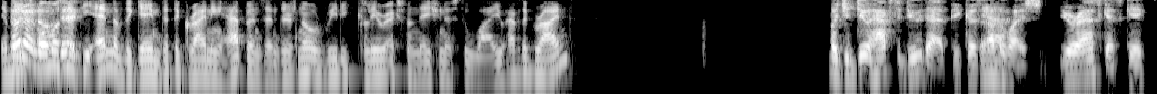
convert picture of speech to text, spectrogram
Yeah, but No, it's no, no, almost they- at the end of the game that the grinding happens, and there's no really clear explanation as to why you have the grind. but you do have to do that because Yeah. otherwise your ass gets kicked.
